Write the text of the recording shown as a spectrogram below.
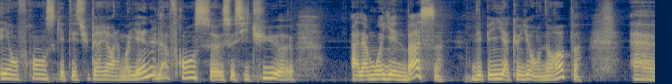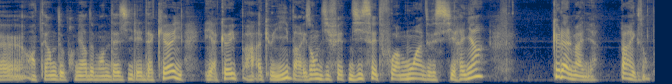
et en France qui étaient supérieurs à la moyenne. La France se situe à la moyenne basse des pays accueillants en Europe. euh, en termes de première demande d'asile et d'accueil, et accueil accueilli, par exemple, 17 fois moins de Syriens que l'Allemagne, par exemple.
